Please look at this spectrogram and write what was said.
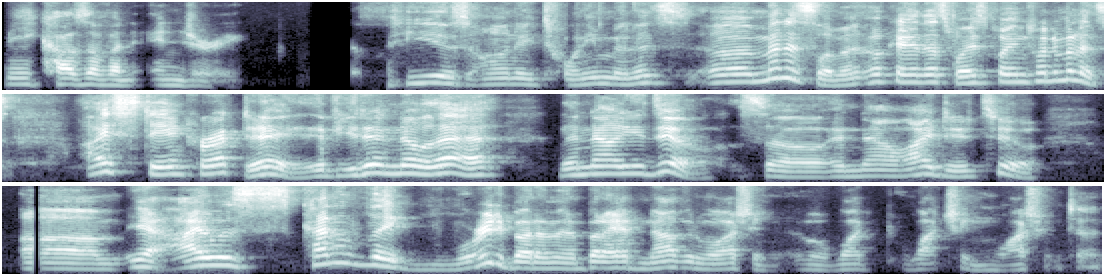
because of an injury. He is on a 20 minutes uh, minutes limit. Okay, that's why he's playing 20 minutes. I stand corrected. Hey, if you didn't know that, then now you do. So, and now I do too. Um, yeah, I was kind of like worried about him, but I have not been watching uh, watching Washington.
